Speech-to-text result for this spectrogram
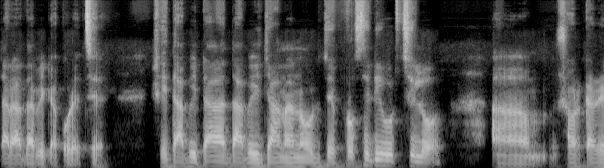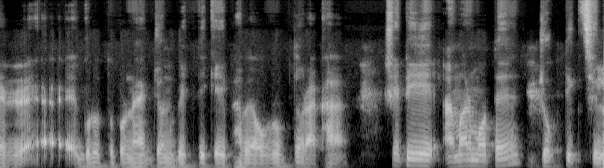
তারা দাবিটা করেছে। সেই দাবিটা, দাবি জানানোর যে প্রসিডিউর ছিল সরকারের গুরুত্বপূর্ণ একজন ব্যক্তিকে এইভাবে অবরুদ্ধ রাখা, সেটি আমার মতে যৌক্তিক ছিল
